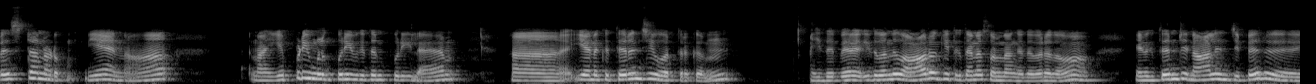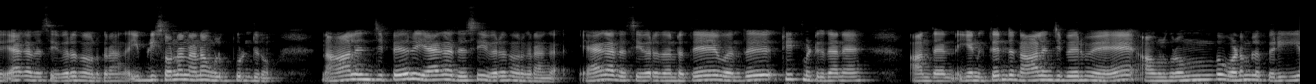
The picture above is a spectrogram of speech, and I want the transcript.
பெஸ்ட்டாக நடக்கும். ஏன்னா நான் எப்படி உங்களுக்கு புரிய வைக்கிறதுன்னு புரியல. எனக்கு தெரிஞ்சு ஒருத்தருக்கு இது இது வந்து ஆரோக்கியத்துக்கு தானே சொன்னாங்க இந்த விரதம். எனக்கு தெரிஞ்சு நாலஞ்சு பேர் ஏகாதசி விரதம் இருக்கிறாங்க. இப்படி சொன்னேன்னா உங்களுக்கு புரிஞ்சிடும் நாலஞ்சு பேர் ஏகாதசி விரதம் இருக்கிறாங்க. ஏகாதசி விரதன்றதே வந்து ட்ரீட்மெண்ட்டுக்கு தானே. அந்த எனக்கு தெரிஞ்ச நாலஞ்சு பேருமே அவங்களுக்கு ரொம்ப உடம்புல பெரிய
